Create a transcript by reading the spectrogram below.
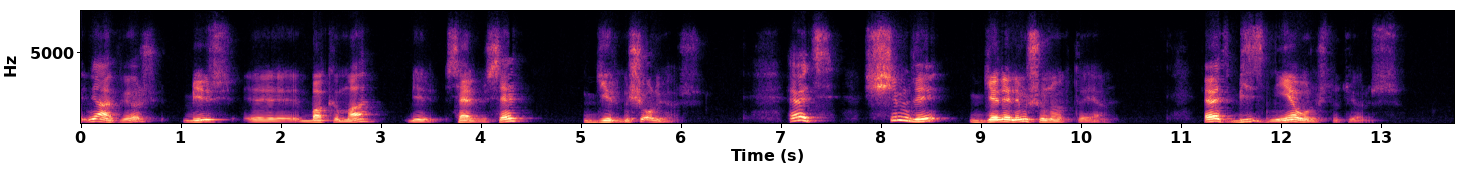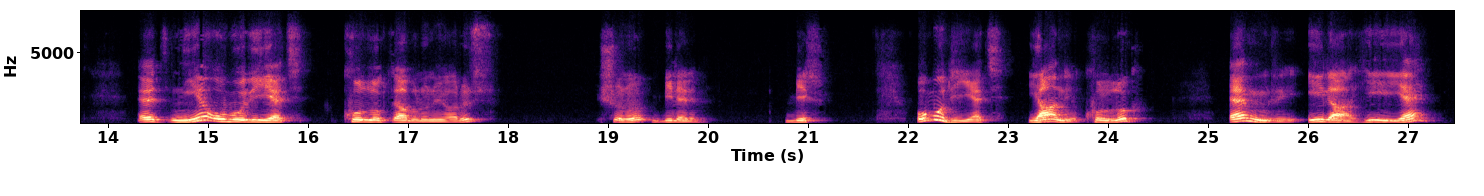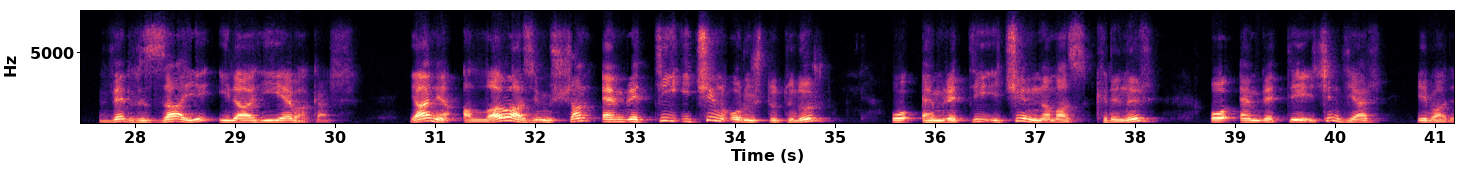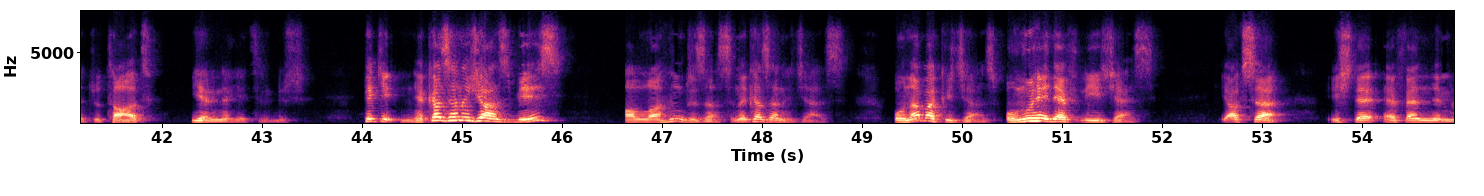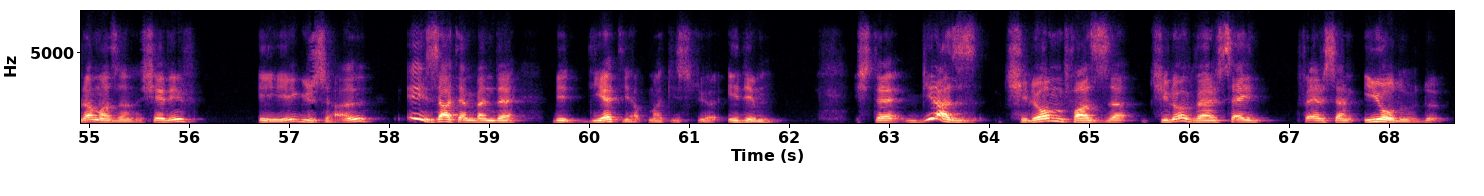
ne yapıyor? Bir e, bakıma, bir servise girmiş oluyor. Evet, şimdi gelelim şu noktaya. Evet, biz niye oruç tutuyoruz? Evet, niye ubudiyet, kullukta bulunuyoruz? Şunu bilelim. Bir, ubudiyet yani kulluk emri ilahiye ve rızayı ilahiye bakar. Yani Allah-u Azimüşşan emrettiği için oruç tutulur, o emrettiği için namaz kılınır, o emrettiği için diğer ibadetü taat yerine getirilir. Peki ne kazanacağız biz? Allah'ın rızasını kazanacağız. Ona bakacağız, onu hedefleyeceğiz. Yoksa işte efendim Ramazan-ı Şerif iyi, güzel. E, zaten ben de bir diyet yapmak istiyor idim. İşte biraz kilom fazla, kilo versey, versem iyi olurdu.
